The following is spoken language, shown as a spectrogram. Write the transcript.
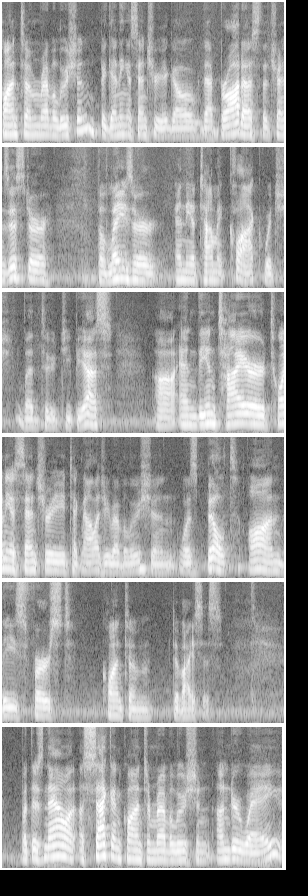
quantum revolution, beginning a century ago, that brought us the transistor, the laser, and the atomic clock, which led to GPS. Uh, and the entire 20th century technology revolution was built on these first quantum devices. But there's now a second quantum revolution underway.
